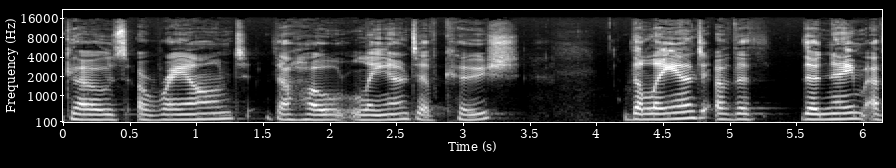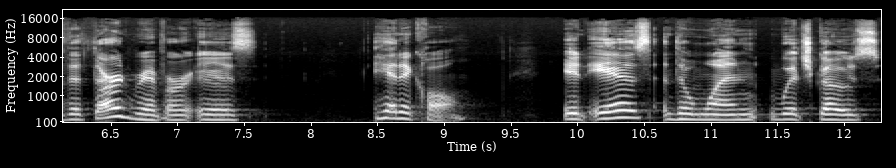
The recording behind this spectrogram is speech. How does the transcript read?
goes around the whole land of Cush. The land of the the name of the third river is Hiddekel. It is the one which goes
